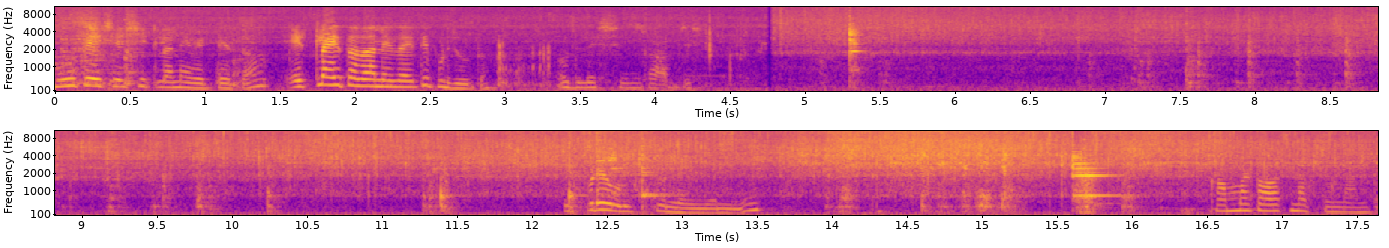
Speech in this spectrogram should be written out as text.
మూత వేసేసి ఇట్లానే పెట్టేద్దాం. ఎట్లా అవుతుంది అనేది అయితే ఇప్పుడు చూద్దాం. వదిలేసి ఇంకా ఆఫ్ చేసి. ఇప్పుడే ఉడుకుతున్నాయి ఇవన్నీ. కమ్మ టాస్ నచ్చిందంట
